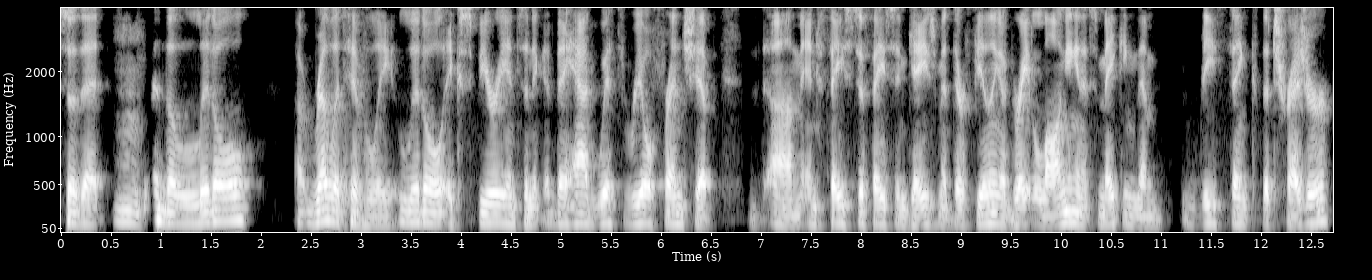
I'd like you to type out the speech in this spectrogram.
so that mm. even the little, uh, relatively little experience and they had with real friendship um, and face to face engagement, they're feeling a great longing and it's making them rethink the treasure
